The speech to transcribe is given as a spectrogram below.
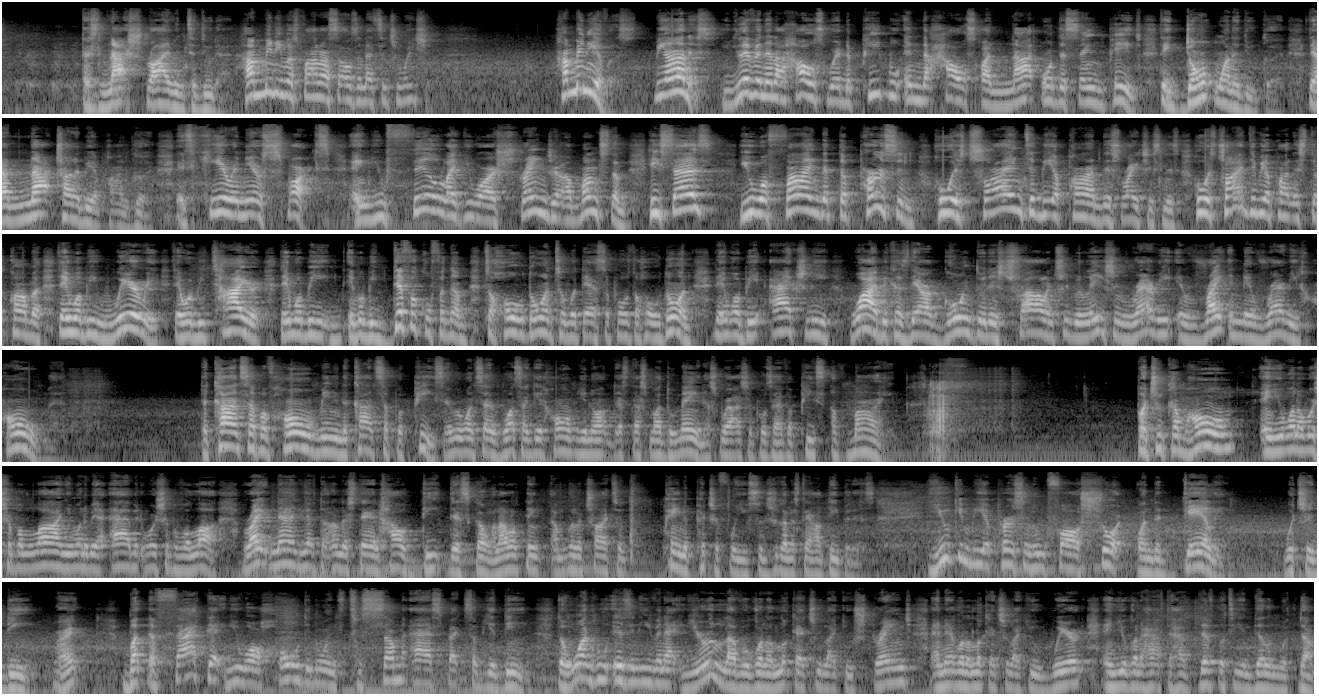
That's not striving to do that. How many of us find ourselves in that situation? How many of us? Be honest. You're living in a house where the people in the house are not on the same page. They don't want to do good. They are not trying to be upon good. It's here and there sparks, and you feel like you are a stranger amongst them. He says, you will find that the person who is trying to be upon this righteousness, who is trying to be upon this istiqamah, they will be weary, they will be tired, they will be it will be difficult for them to hold on to what they're supposed to hold on. They will be actually why? Because they are going through this trial and tribulation very and right in their very home, man. The concept of home meaning the concept of peace. Everyone says once I get home, you know, that's that's my domain. That's where I'm supposed to have a peace of mind. But you come home and you want to worship Allah and you want to be an avid worshiper of Allah. Right now, you have to understand how deep this goes. And I don't think I'm going to try to paint a picture for you so that you can understand how deep it is. You can be a person who falls short on the daily with your deen, right? But the fact that you are holding on to some aspects of your deen, the one who isn't even at your level going to look at you like you're strange and they're going to look at you like you're weird and you're going to have to have difficulty in dealing with them.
